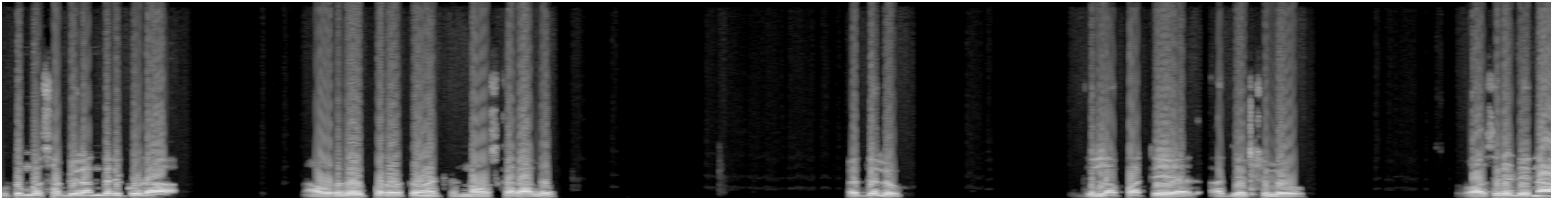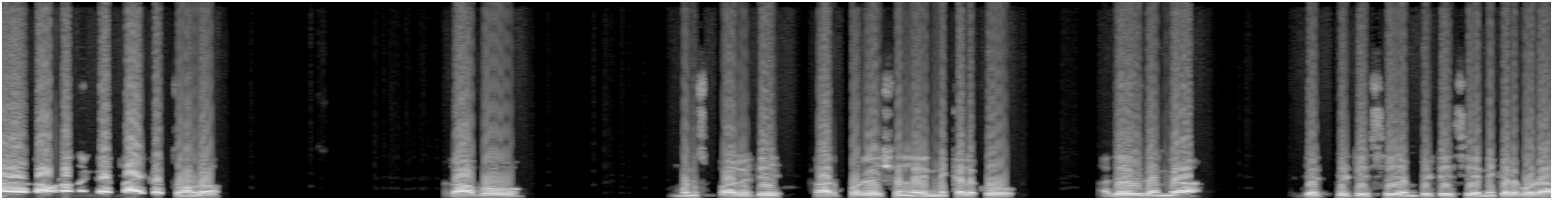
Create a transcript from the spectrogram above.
కుటుంబ సభ్యులందరికీ కూడా నా హృదయపూర్వకమైనటువంటి నమస్కారాలు. పెద్దలు జిల్లా పార్టీ అధ్యక్షులు వాసిరెడ్డి నా రామనాథం గారి నాయకత్వంలో రాబో మున్సిపాలిటీ కార్పొరేషన్ల ఎన్నికలకు అదేవిధంగా జెడ్పీటీసీ ఎంపీటీసీ ఎన్నికలు కూడా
